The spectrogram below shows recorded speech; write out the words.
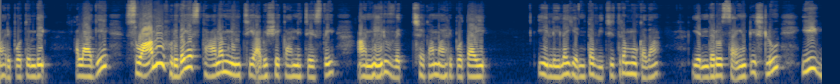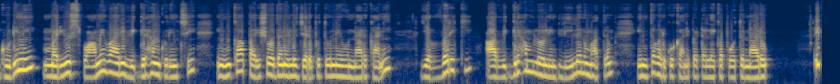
మారిపోతుంది. అలాగే స్వామి హృదయ స్థానం నుంచి అభిషేకాన్ని చేస్తే ఆ నీరు వెచ్చగా మారిపోతాయి. ఈ లీల ఎంత విచిత్రమో కదా! ఎందరో సైంటిస్టులు ఈ గుడిని మరియు స్వామివారి విగ్రహం గురించి ఇంకా పరిశోధనలు జరుపుతూనే ఉన్నారు కానీ ఎవ్వరికీ ఆ విగ్రహంలోని లీలను మాత్రం ఇంతవరకు కనిపెట్టలేకపోతున్నారు. ఇక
